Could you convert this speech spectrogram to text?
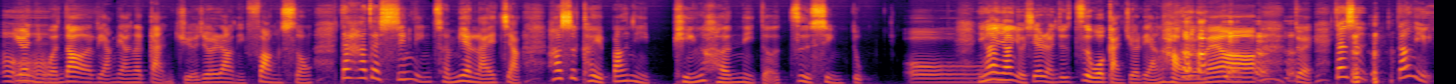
嗯因为你闻到了凉凉的感觉，就会让你放松。但它在心灵层面来讲，它是可以帮你平衡你的自信度。哦，你看，像有些人就是自我感觉良好，有没有？对，但是当你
